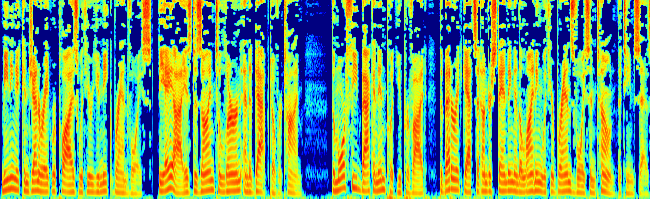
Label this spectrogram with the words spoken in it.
meaning it can generate replies with your unique brand voice. The AI is designed to learn and adapt over time. The more feedback and input you provide, the better it gets at understanding and aligning with your brand's voice and tone, the team says.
